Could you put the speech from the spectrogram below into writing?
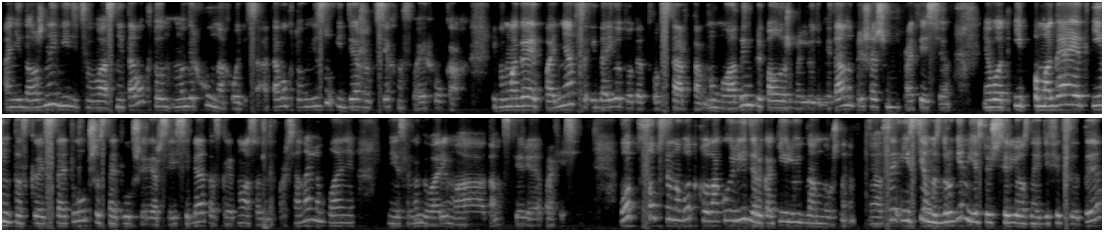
они должны видеть в вас не того, кто наверху находится, а того, кто внизу и держит всех на своих руках. И помогает подняться и дает вот этот вот старт там, ну, молодым, предположим, людям, недавно пришедшим в профессию. Вот, и помогает им, так сказать, стать лучше, стать лучшей версией себя, так сказать, ну, особенно в профессиональном плане, если мы говорим о там, сфере профессии. Вот, собственно, вот кто такой лидер и какие люди нам нужны. Э, и с тем, и с другим есть очень серьезные дефициты.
